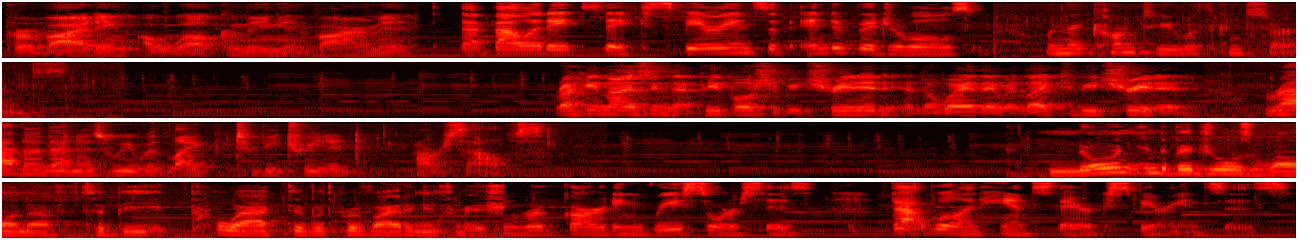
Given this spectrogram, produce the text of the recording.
Providing a welcoming environment that validates the experience of individuals when they come to you with concerns recognizing that people should be treated in the way they would like to be treated rather than as we would like to be treated ourselves. Knowing individuals well enough to be proactive with providing information regarding resources that will enhance their experiences.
